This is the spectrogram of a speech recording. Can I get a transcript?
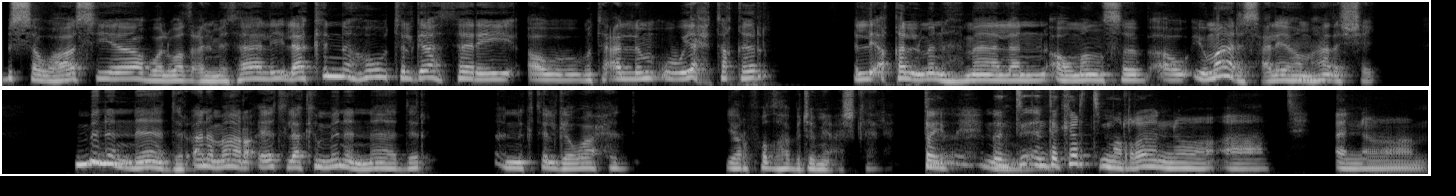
بالسواسية والوضع المثالي لكنه تلقاه ثري أو متعلم ويحتقر اللي أقل منه مالا أو منصب أو يمارس عليهم هذا الشيء. من النادر؟ أنا ما رأيت لكن من النادر أنك تلقى واحد يرفضها بجميع أشكالها طيب نعم. أنت ذكرت مرة أنه آه أنه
